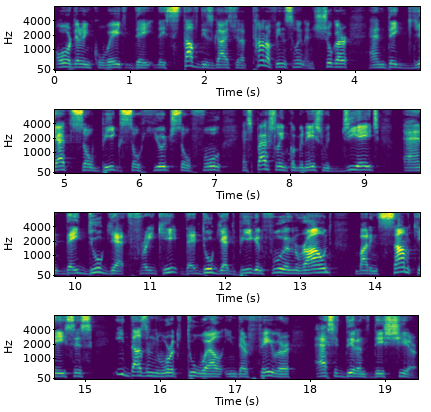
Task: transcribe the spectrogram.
over there in Kuwait, they, they stuff these guys with a ton of insulin and sugar, and they get so big, so huge, so full, especially in combination with GH. And they do get freaky, they do get big and full and round, but in some cases, it doesn't work too well in their favor as it didn't this year.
